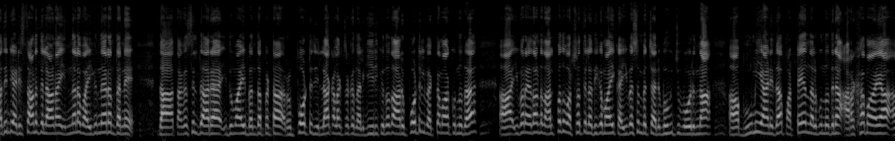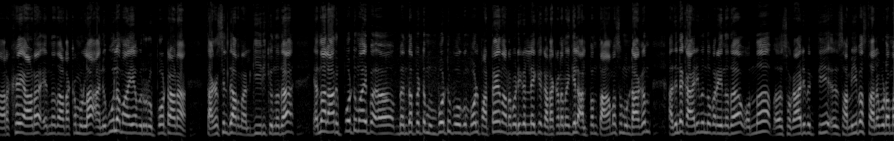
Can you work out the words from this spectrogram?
അതിന്റെ അടിസ്ഥാനത്തിലാണ് ഇന്നലെ വൈകുന്നേരം തന്നെ തഹസിൽദാർ ഇതുമായി ബന്ധപ്പെട്ട റിപ്പോർട്ട് ജില്ലാ കളക്ടർക്ക് നൽകിയിരിക്കുന്നത്. ആ റിപ്പോർട്ടിൽ വ്യക്തമാക്കുന്നത് ഇവർ ഏതാണ്ട് നാൽപ്പത് വർഷത്തിലധികമായി കൈവശം വെച്ച് അനുഭവിച്ചു പോരുന്ന ഭൂമിയാണിത്. പട്ടയം നൽകുന്നതിന് അർഹമായ അർഹയാണ് എന്നതടക്കമുള്ള അനുകൂലമായ ഒരു റിപ്പോർട്ടാണ് തഹസിൽദാർ നൽകിയിരിക്കുന്നത്. എന്നാൽ ആ റിപ്പോർട്ടുമായി ബന്ധപ്പെട്ട് മുമ്പോട്ട് പോകുമ്പോൾ പട്ടയ നടപടികളിലേക്ക് കടക്കണമെങ്കിൽ അല്പം താമസമുണ്ടാകും. അതിന്റെ കാര്യമെന്ന് പറയുന്നത് ഒന്ന് സ്വകാര്യ വ്യക്തി സമീപ സ്ഥല ഉടമ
